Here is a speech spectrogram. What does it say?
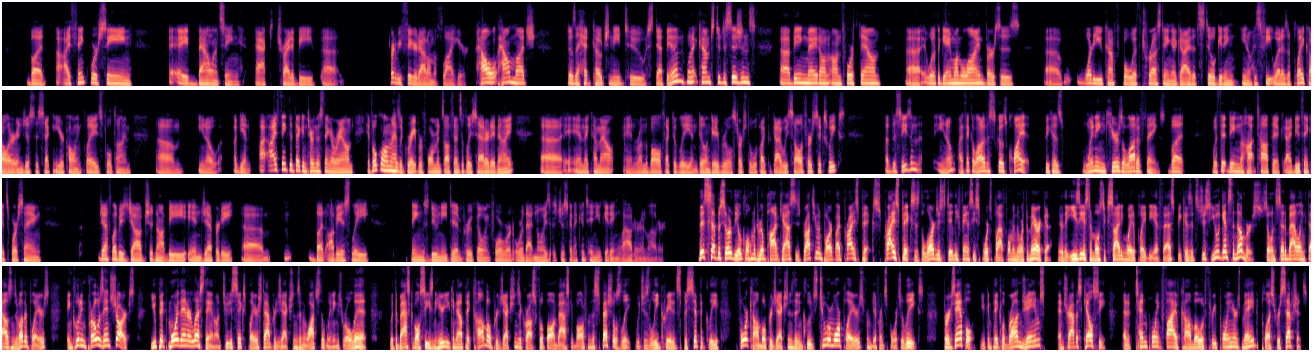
But I think we're seeing a balancing act try to be uh, try to be figured out on the fly here. How how much does a head coach need to step in when it comes to decisions uh, being made on on fourth down uh, with a game on the line versus uh, what are you comfortable with trusting a guy that's still getting you know his feet wet as a play caller and just a second year calling plays full time um, you know again I, I think that they can turn this thing around if oklahoma has a great performance offensively saturday night uh, and they come out and run the ball effectively and Dillon Gabriel starts to look like the guy we saw the first six weeks of the season you know i think a lot of this goes quiet because winning cures a lot of things but with it being the hot topic, I do think it's worth saying Jeff Lebby's job should not be in jeopardy. Um, but obviously, things do need to improve going forward, or that noise is just going to continue getting louder and louder. This episode of the Oklahoma Drill podcast is brought to you in part by Prize Picks. Prize Picks is the largest daily fantasy sports platform in North America. They're the easiest and most exciting way to play DFS because it's just you against the numbers. So instead of battling thousands of other players, including pros and sharks, you pick more than or less than on two to six player stat projections and watch the winnings roll in. With the basketball season here, you can now pick combo projections across football and basketball from the Specials League, which is a league created specifically for combo projections that includes two or more players from different sports or leagues. For example, you can pick LeBron James and Travis Kelce at a 10.5 combo of three pointers made plus receptions.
